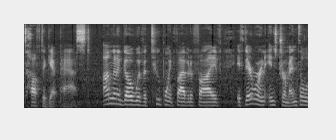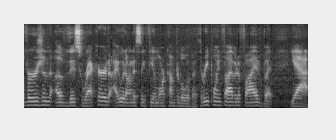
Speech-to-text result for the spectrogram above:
tough to get past. I'm going to go with a 2.5 out of 5. If there were an instrumental version of this record, I would honestly feel more comfortable with a 3.5 out of 5, but yeah,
